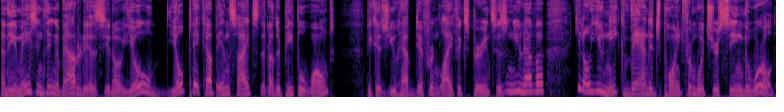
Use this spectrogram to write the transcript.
And the amazing thing about it is, you know, you'll you'll pick up insights that other people won't because you have different life experiences and you have a, you know, unique vantage point from which you're seeing the world.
